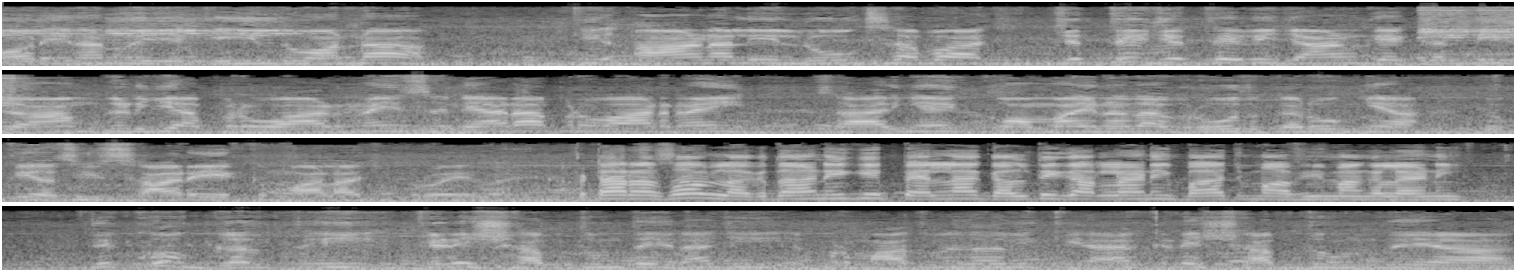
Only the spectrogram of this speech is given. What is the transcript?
ਔਰ ਇਹਨਾਂ ਨੂੰ ਯਕੀਨ ਦਿਵਾਉਣਾ ਕਿ ਆਉਣ ਵਾਲੀ ਲੋਕ ਸਭਾ ਜਿੱਥੇ ਜਿੱਥੇ ਵੀ ਜਾਣਗੇ ਕੱਲੀ ਰਾਮਗੜੀਆ ਪਰਿਵਾਰ ਨਹੀਂ ਸੁਨਿਆਰਾ ਪਰਿਵਾਰ ਨਹੀਂ ਸਾਰੀਆਂ ਹੀ ਕੌਮਾਂ ਇਹਨਾਂ ਦਾ ਵਿਰੋਧ ਕਰੂਗੀਆਂ ਕਿਉਂਕਿ ਅਸੀਂ ਸਾਰੇ ਇੱਕ ਮਾਲਾ 'ਚ ਪਰੋਏ ਹੋਏ ਹਾਂ। ਪਟਾਰਾ ਸਾਹਿਬ ਲੱਗਦਾ ਨਹੀਂ ਕਿ ਪਹਿਲਾਂ ਗਲਤੀ ਕਰ ਲੈਣੀ ਬਾਅਦ ਚ ਮਾਫੀ ਮੰਗ ਲੈਣੀ? ਦੇਖੋ ਗਲਤੀ ਕਿਹੜੇ ਸ਼ਬਦ ਹੁੰਦੇ ਨਾ ਜੀ? ਪ੍ਰਮਾਤਮਾ ਦਾ ਵੀ ਕਿਹਾ ਕਿਹੜੇ ਸ਼ਬਦ ਹੁੰਦੇ ਆ?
